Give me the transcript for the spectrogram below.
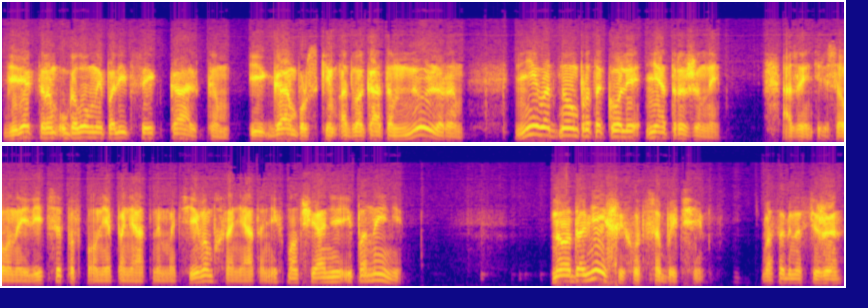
директором уголовной полиции Кальком и гамбургским адвокатом Мюллером, ни в одном протоколе не отражены а заинтересованные лица по вполне понятным мотивам хранят о них молчание и поныне. Но дальнейший ход событий, в особенности же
